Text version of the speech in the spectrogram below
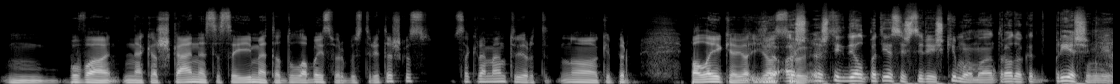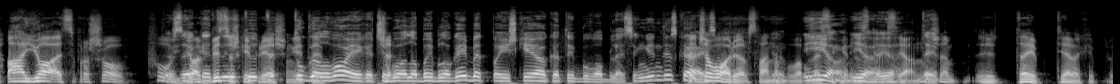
buvo ne kažką, nes jisai įmetė du labai svarbius tritaškus Sakramentui ir, nu, kaip ir palaikė jo, Jo, jos. aš, aš tik dėl paties išsireiškimo, man atrodo, kad priešingai. A, jo, atsiprašau. Prasme, jo, kad visiškai tu, priešingai. Tu, tu taip. galvojai, kad čia, čia buvo labai blogai, bet paaiškėjo, kad tai buvo blessing in Tai disguise. čia Warriors fanam Jo. buvo Jo, blessing in jo, disguise, jo, jo, nu, taip. čia, taip, tėve, kaip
